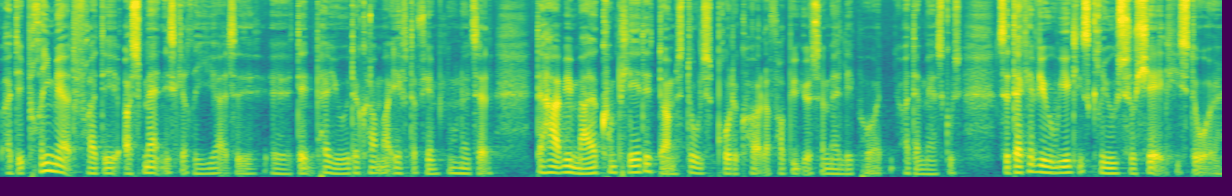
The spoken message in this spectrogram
Og det er primært fra det osmaniske rige, altså øh, den periode, der kommer efter 1500-tallet. Der har vi meget komplette domstolsprotokoller fra byer som Aleppo og Damaskus. Så der kan vi jo virkelig skrive social historie.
